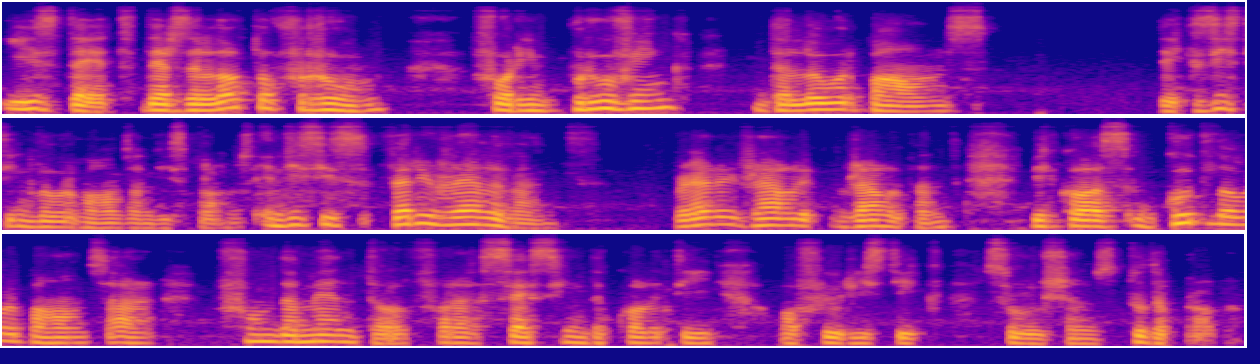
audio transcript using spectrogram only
is that there's a lot of room for improving the lower bounds, the existing lower bounds on these problems. And this is very relevant, very re relevant because good lower bounds are fundamental for assessing the quality of heuristic solutions to the problem.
